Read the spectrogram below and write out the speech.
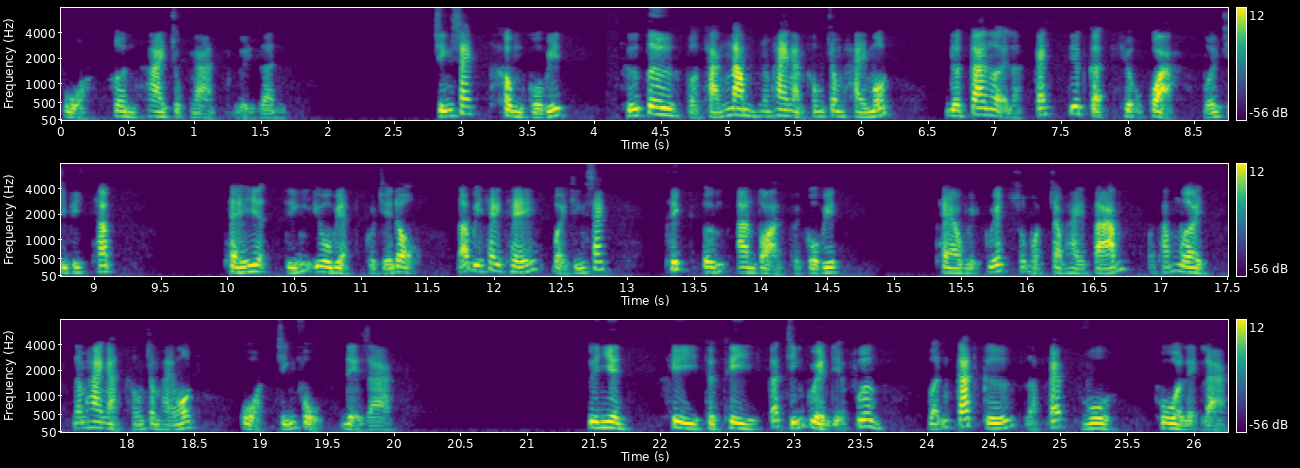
của hơn 20.000 người dân. Chính sách không Covid thứ tư vào tháng 5 năm 2021 được ca ngợi là cách tiếp cận hiệu quả với chi phí thấp, thể hiện tính ưu việt của chế độ đã bị thay thế bởi chính sách thích ứng an toàn với Covid. Theo nghị quyết số 128 vào tháng 10 năm 2021 của chính phủ đề ra. Tuy nhiên, khi thực thi các chính quyền địa phương vẫn cát cứ là phép vua thua lệ làng.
